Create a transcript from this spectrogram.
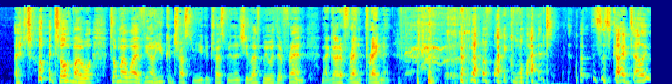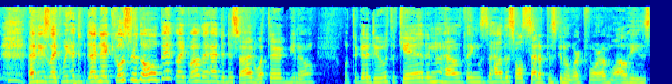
I told, I told my told my wife, you know, you can trust me, you can trust me. And then she left me with her friend, and I got her friend pregnant. and I'm like, what? What is this guy telling? And he's like, we had to, and it goes through the whole bit. Like, well, they had to decide what they're, you know, what they're gonna do with the kid and how things, how this whole setup is gonna work for him while he's,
